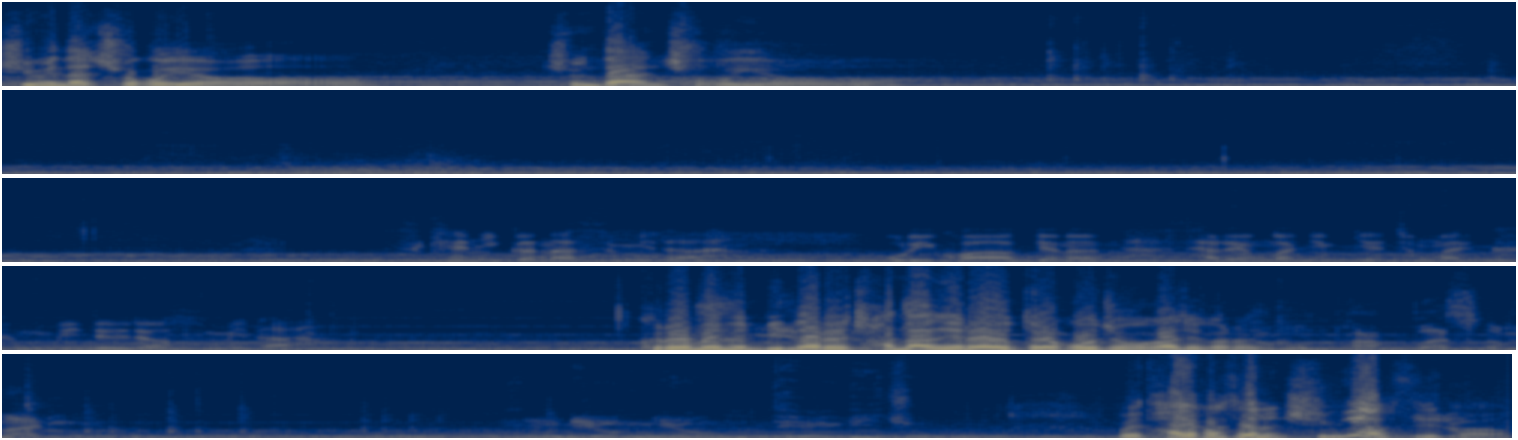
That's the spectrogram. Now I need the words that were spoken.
춤이나 추고요 춤도 안 추고요 과학계는 사령관님께 정말 큰 빚을 졌습니다. 그러면은 미나를 천 원이라도 떨궈주고 가지 그러니 바빠서 말이야. 명령 대기 중. 왜 타이거스는 춤이 없을까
